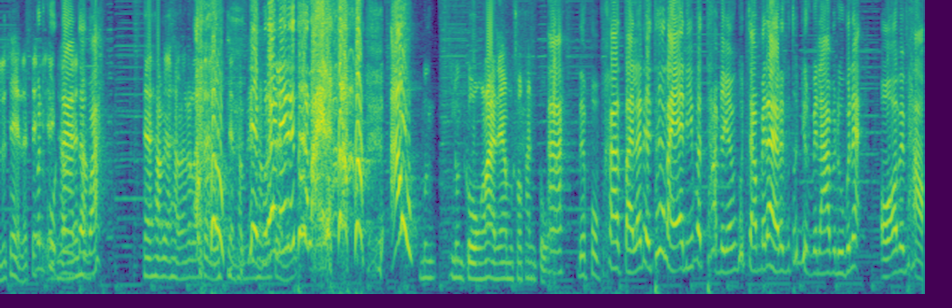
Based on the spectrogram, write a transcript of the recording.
แล้วแต่แล้วแต่มันขุดนานจังวะแต่ทำแต่ทำแล้วแล้วแต่แต่ทำเนี่ยกูได้เลยในเท่าไหร่แล้วเอ้า มึงมึงโกงอะไรเนี่ยมึงเขาพันโกงอะเดี๋ยวผมฆ่าตายแล้วในเท่าไหร่อันนี้มันทำยังไงกูจำไม่ได้แล้วกูต้องหยุดเวลาไปดูปะเนี่ยอ๋อเอาไปเผา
